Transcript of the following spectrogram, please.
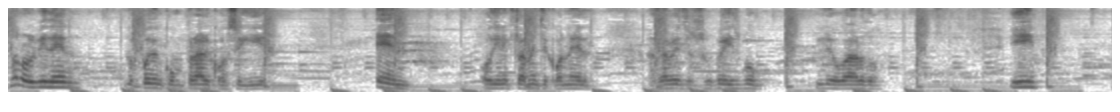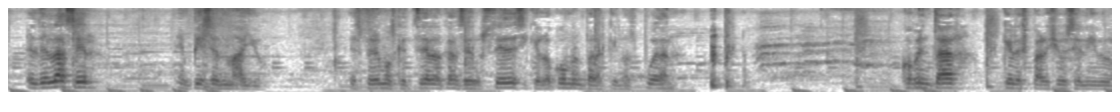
No lo olviden, lo pueden comprar y conseguir en o directamente con él a través de su Facebook, Leobardo. Y el de láser empieza en mayo. Esperemos que esté al alcance de ustedes y que lo compren para que nos puedan comentar qué les pareció ese libro.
